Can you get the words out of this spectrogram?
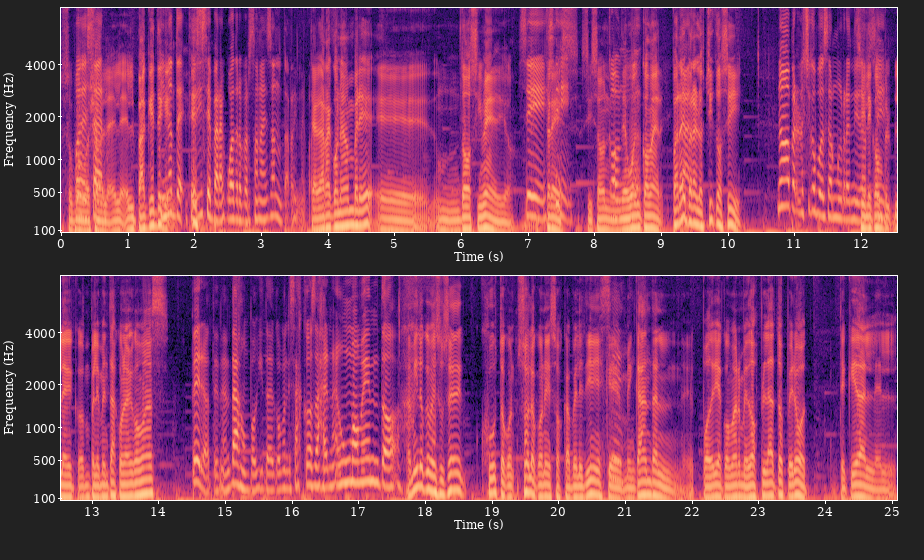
supongo yo. El, paquete y que no te, te es- dice para cuatro personas, eso no te rinde. te agarra con hambre eh, un dos y medio. Sí, tres, sí. si son Con- de buen comer. Para Claro. para los chicos sí. No, para los chicos puede ser muy rendido. Si le, sí. le complementás con algo más. Pero te tentás un poquito de comer esas cosas en algún momento. A mí lo que me sucede justo con, solo con esos capelletini es que Sí. me encantan. eh, podría comerme dos platos, pero te queda el, el-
